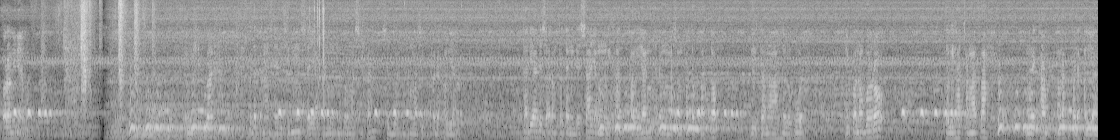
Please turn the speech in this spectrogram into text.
Orang ini aman. Permisi Tuan, kedatangan saya di sini saya akan menginformasikan sebuah informasi kepada kalian. Tadi ada seorang petani desa yang melihat kalian sedang memasang patok-patok di tanah leluhur. Di Ponorogo terlihat sangatlah mereka marah kepada kalian.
